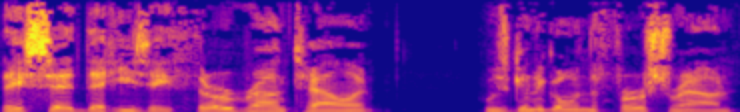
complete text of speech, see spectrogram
They said that he's a third round talent who's going to go in the first round,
